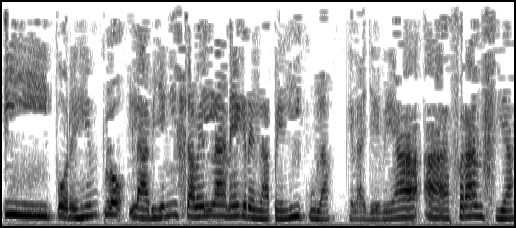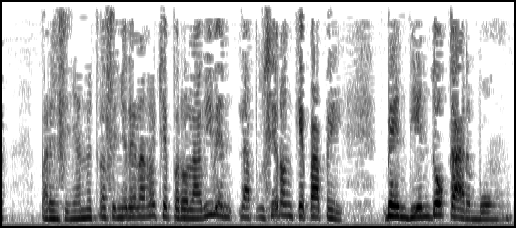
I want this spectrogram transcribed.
y, por ejemplo, la vi en Isabel la Negra en la película, que la llevé a, Francia para enseñar Nuestra Señora de la Noche, pero la vi, la pusieron en qué papel? Vendiendo carbón.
